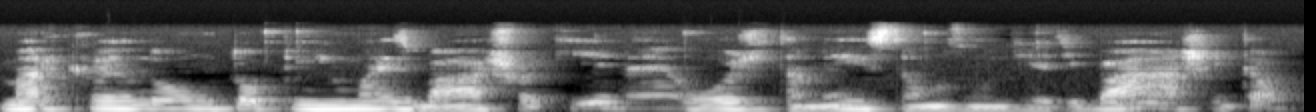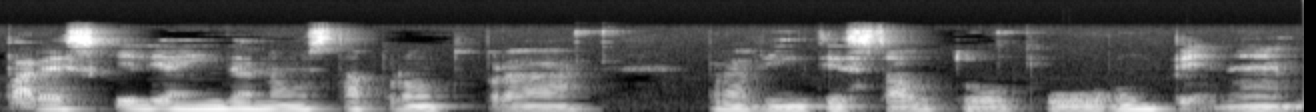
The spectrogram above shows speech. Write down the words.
marcando um topinho mais baixo aqui, né? Hoje também estamos num dia de baixa, então parece que ele ainda não está pronto para vir testar o topo ou romper, né?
